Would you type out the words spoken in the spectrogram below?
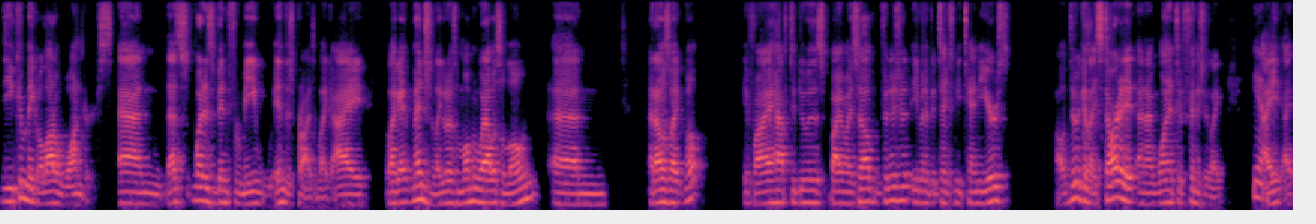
you can make a lot of wonders and that's what it's been for me in this project like i like I mentioned, like there was a moment where I was alone and and I was like, well, if I have to do this by myself and finish it, even if it takes me 10 years, I'll do it because I started it and I wanted to finish it. Like yeah. I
